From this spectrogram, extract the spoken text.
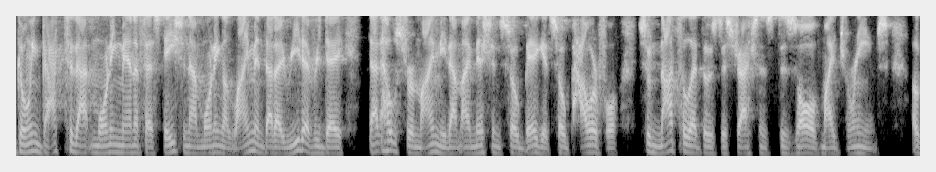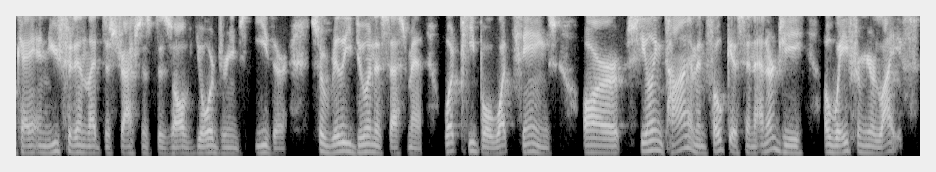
going back to that morning manifestation, that morning alignment that I read every day, that helps remind me that my mission's so big, it's so powerful. So not to let those distractions dissolve my dreams. Okay. And you shouldn't let distractions dissolve your dreams either. So really do an assessment. What people, what things are stealing time and focus and energy away from your life.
